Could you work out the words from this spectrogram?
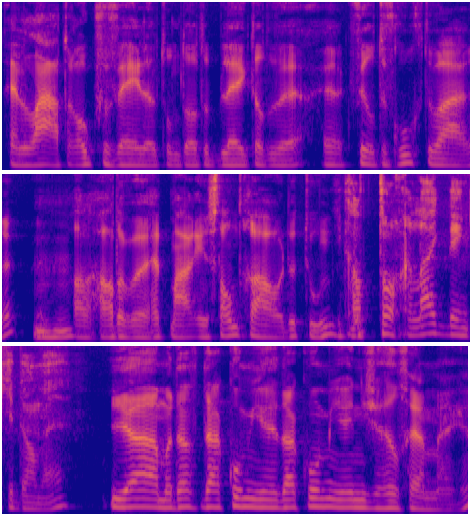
En later ook vervelend, omdat het bleek dat we eigenlijk veel te vroeg te waren. Hadden we het maar in stand gehouden toen. Ik had toch gelijk, denk je dan, hè? Ja, maar dat, daar, kom je, daar kom je niet zo heel ver mee. Hè?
